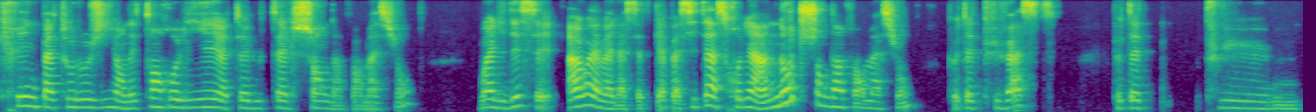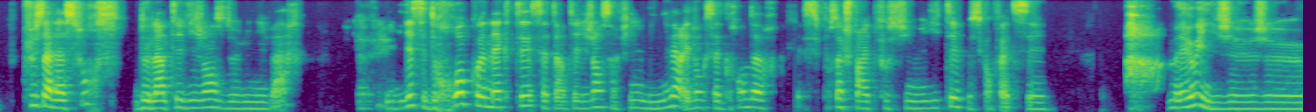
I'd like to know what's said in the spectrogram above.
crée une pathologie en étant reliée à tel ou tel champ d'information. Moi, l'idée, c'est, ah ouais, elle a cette capacité à se relier à un autre champ d'information, peut-être plus vaste, peut-être plus, plus à la source de l'intelligence de l'univers. L'idée, c'est de reconnecter cette intelligence infinie de l'univers et donc cette grandeur. C'est pour ça que je parlais de fausse humilité, parce qu'en fait, c'est... Ah, mais oui, je, je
